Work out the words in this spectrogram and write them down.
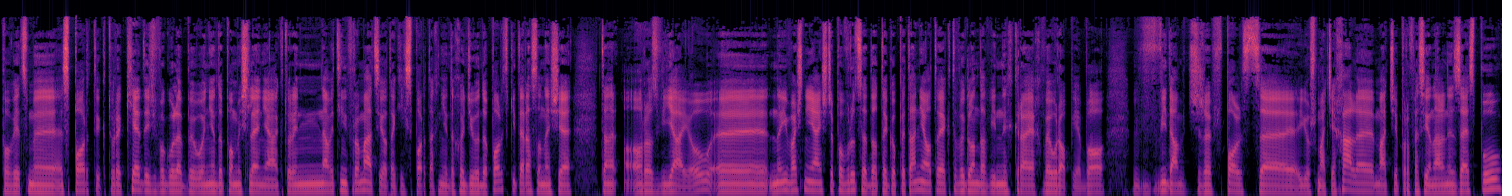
powiedzmy sporty, które kiedyś w ogóle były nie do pomyślenia, które nawet informacje o takich sportach nie dochodziły do Polski, teraz one się rozwijają. E, no i właśnie ja jeszcze powrócę do tego pytania o to, jak to wygląda w innych krajach w Europie, bo widać, że w Polsce już macie halę, macie profesjonalny zespół,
